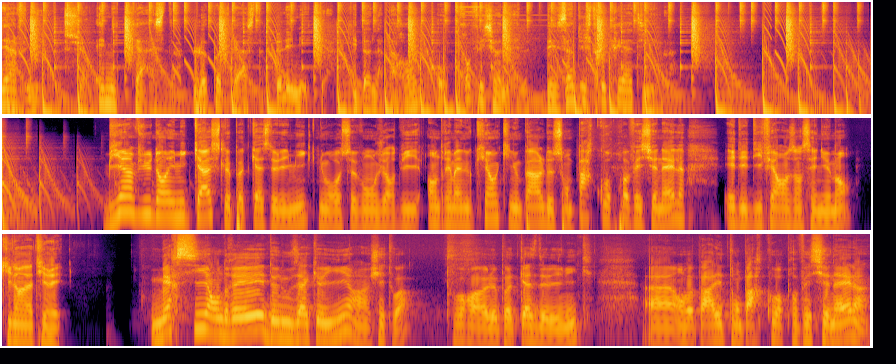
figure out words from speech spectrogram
Bienvenue sur Emicast, le podcast de l'EMIC, qui donne la parole aux professionnels des industries créatives. Bienvenue dans Emicast, le podcast de l'EMIC. Nous recevons aujourd'hui André Manoukian qui nous parle de son parcours professionnel et des différents enseignements qu'il en a tirés. Merci André de nous accueillir chez toi pour euh, le podcast de l'EMIC. Euh, on va parler de ton parcours professionnel,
